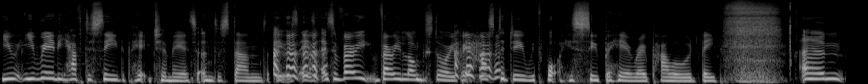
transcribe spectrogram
You you really have to see the picture, Mia, to understand. It was, it's, it's a very very long story, but it has to do with what his superhero power would be. Um,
